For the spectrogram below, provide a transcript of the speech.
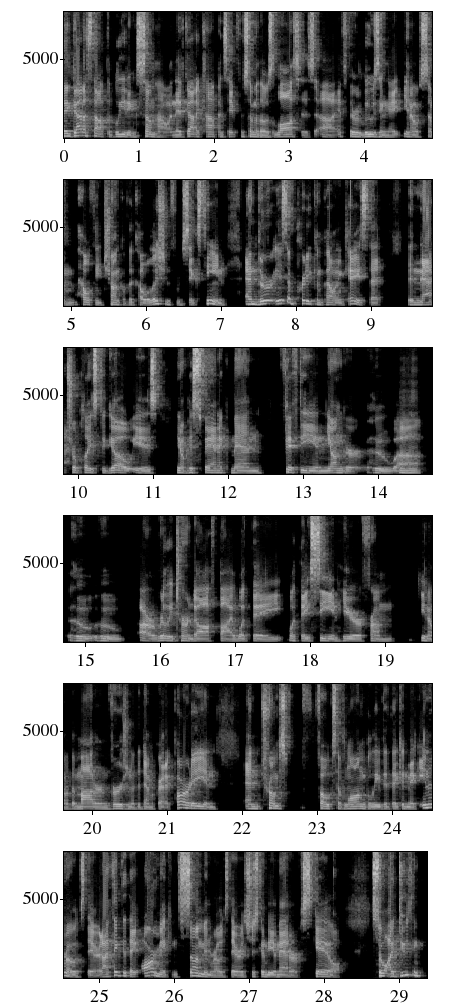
they've got to stop the bleeding somehow, and they've got to compensate for some of those losses uh, if they're losing a you know some healthy chunk of the coalition from 16. And there is a pretty compelling case that the natural place to go is you know Hispanic men 50 and younger who uh, mm-hmm. who who are really turned off by what they what they see and hear from you know the modern version of the Democratic Party and and Trump's folks have long believed that they can make inroads there and I think that they are making some inroads there it's just going to be a matter of scale so I do think,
